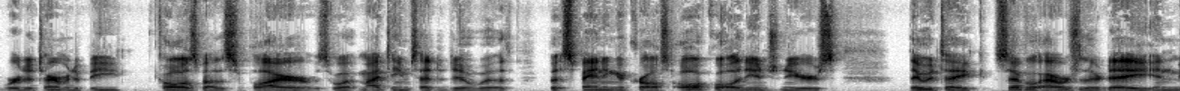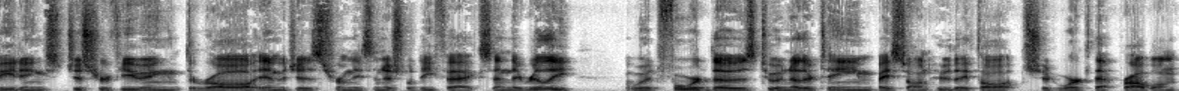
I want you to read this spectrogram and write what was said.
were determined to be caused by the supplier, was what my teams had to deal with but spanning across all quality engineers. They would take several hours of their day in meetings just reviewing the raw images from these initial defects, and they really would forward those to another team based on who they thought should work that problem.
